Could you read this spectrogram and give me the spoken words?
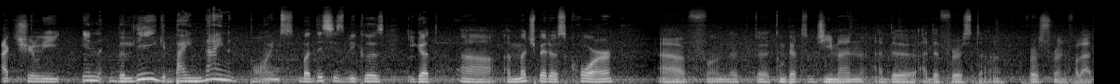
actually in the league by nine points, but this is because he got uh, a much better score uh, from the, compared to G-Man at the at the first uh, first run for that.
